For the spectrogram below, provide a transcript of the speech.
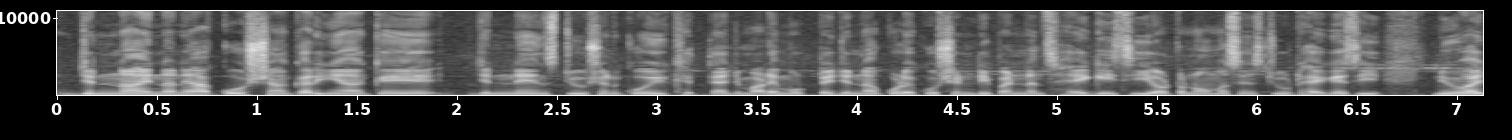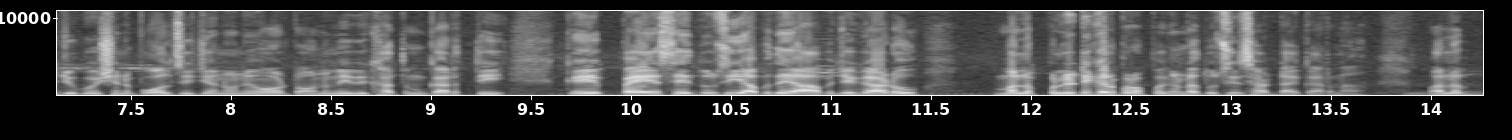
ਜਿੰਨਾ ਇਹਨਾਂ ਨੇ ਆ ਕੋਸ਼ਿਸ਼ਾਂ ਕਰੀਆਂ ਕਿ ਜਿੰਨੇ ਇੰਸਟੀਟਿਊਸ਼ਨ ਕੋਈ ਖਿੱਤਿਆਂ 'ਚ ਮਾੜੇ ਮੋਟੇ ਜਿਨ੍ਹਾਂ ਕੋਲੇ ਕੁਛ ਇੰਡੀਪੈਂਡੈਂਸ ਹੈਗੀ ਸੀ ਆਟੋਨੋਮਸ ਇੰਸਟੀਚਿਊਟ ਹੈਗੇ ਸੀ ਨਿਊ ਐਜੂਕੇਸ਼ਨ ਪਾਲਿਸੀ 'ਚ ਇਹਨਾਂ ਨੇ ਉਹ ਆਟੋਨੋਮੀ ਵੀ ਖਤਮ ਕਰਤੀ ਕਿ ਪੈਸੇ ਤੁਸੀਂ ਆਪਦੇ ਆਪ ਜਗਾੜੋ, ਮਤਲਬ ਪੋਲੀਟੀਕਲ ਪ੍ਰੋਪਗੈਂਡਾ ਤੁਸੀਂ ਸਾਡਾ ਕਰਨਾ। ਮਤਲਬ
